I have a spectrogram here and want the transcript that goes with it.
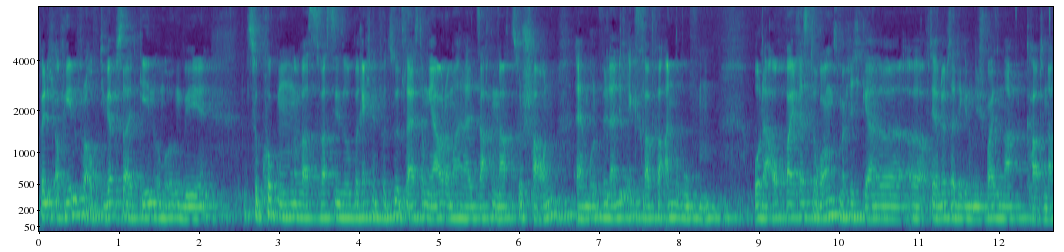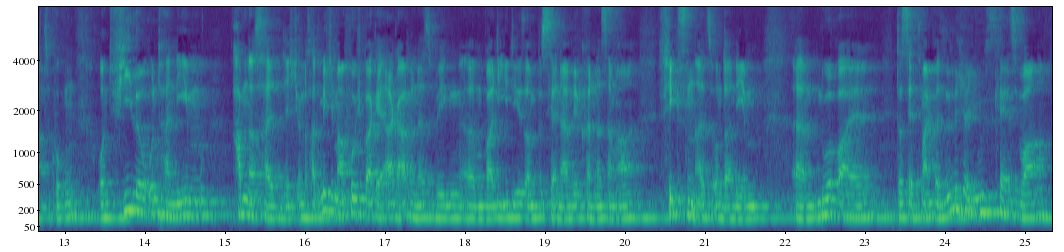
werde ich auf jeden Fall auf die Website gehen, um irgendwie zu gucken, was, was sie so berechnen für Zusatzleistungen, ja, oder mal halt Sachen nachzuschauen ähm, und will da nicht extra für anrufen. Oder auch bei Restaurants möchte ich gerne äh, auf der Webseite gehen, um die Speisekarte nachzugucken. Und viele Unternehmen haben das halt nicht. Und das hat mich immer furchtbar geärgert und deswegen ähm, war die Idee so ein bisschen, na, wir können das ja mal fixen als Unternehmen. Ähm, nur weil das jetzt mein persönlicher Use Case war,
